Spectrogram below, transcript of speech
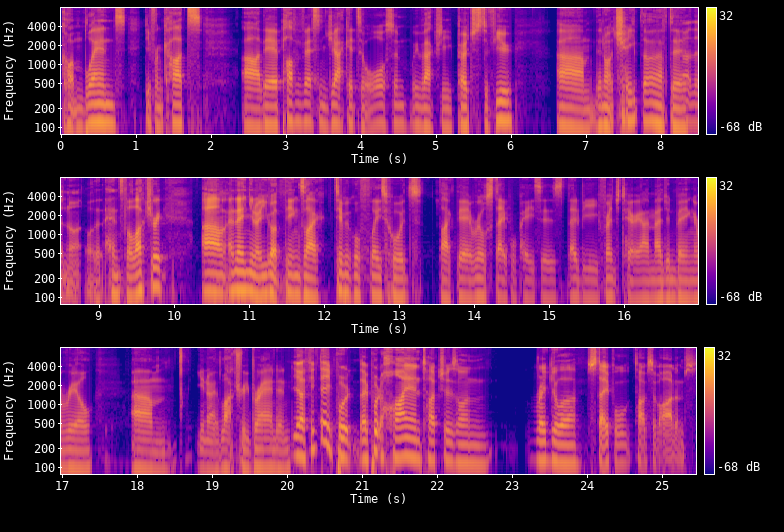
cotton blends, different cuts. Uh, their puffer vests and jackets are awesome. We've actually purchased a few. Um, they're not cheap though. I have to, No, they're not. well, hence the luxury. Um, and then you know you got things like typical fleece hoods, like they're real staple pieces. They'd be French Terry, I imagine, being a real, um, you know, luxury brand. And Yeah, I think they put they put high end touches on regular staple types of items.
